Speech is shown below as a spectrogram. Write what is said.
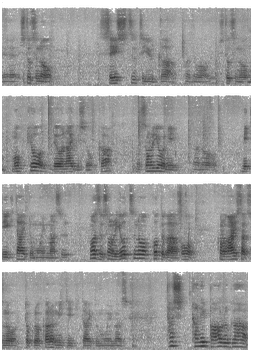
えー、一つの性質というかあの一つの目標ではないでしょうか。そのようにあの見ていきたいと思います。まずその4つの言葉をこの挨拶のところから見ていきたいと思います。確かにパウルが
